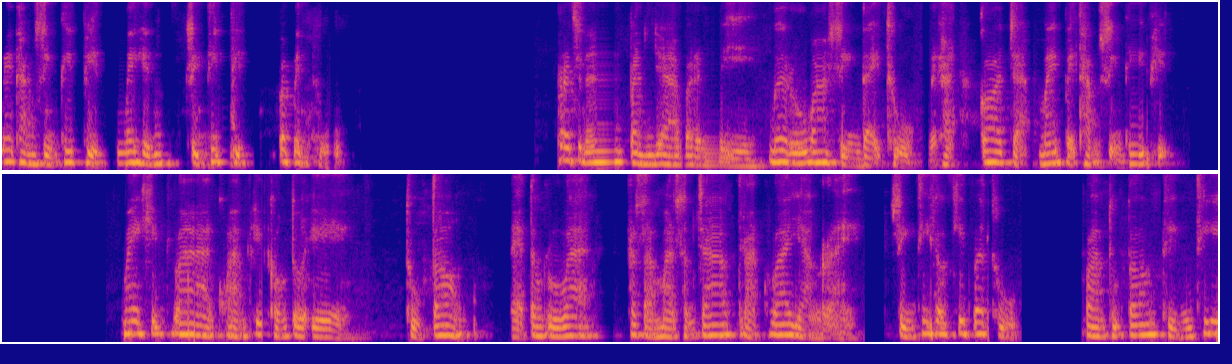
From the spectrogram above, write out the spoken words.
ไม่ทำสิ่งที่ผิด ไม่เห็นสิ่งที่ผิดว่าเป็นถูก เพราะฉะนั้นปัญญาบารมีเมื่อรู้ว่าสิ่งใดถูกนะคะ ก็จะไม่ไปทำสิ่งที่ผิด ไม่คิดว่าความคิดของตัวเองถูกต้อง แต่ต้องรู้ว่าพระสัมมาสัมพุทธเจ้าตรัสว่าอย่างไร สิ่งที่เขาคิดว่าถูก ความถูกต้องถึงที่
